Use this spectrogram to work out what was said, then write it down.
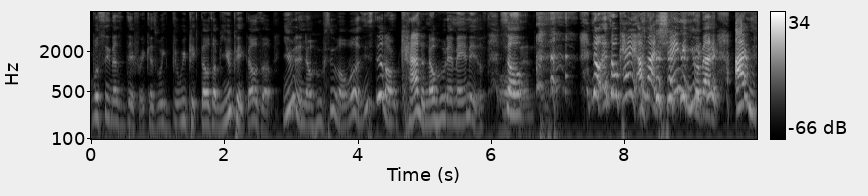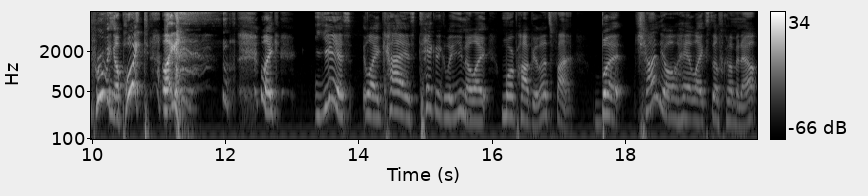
Well, see, that's different because we we picked those up. You picked those up. You didn't know who Suho was. You still don't kind of know who that man is. So no, it's okay. I'm not shaming you about it. I'm proving a point. Like, like yes, like Kai is technically you know like more popular. That's fine. But Chanyeol had like stuff coming out.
